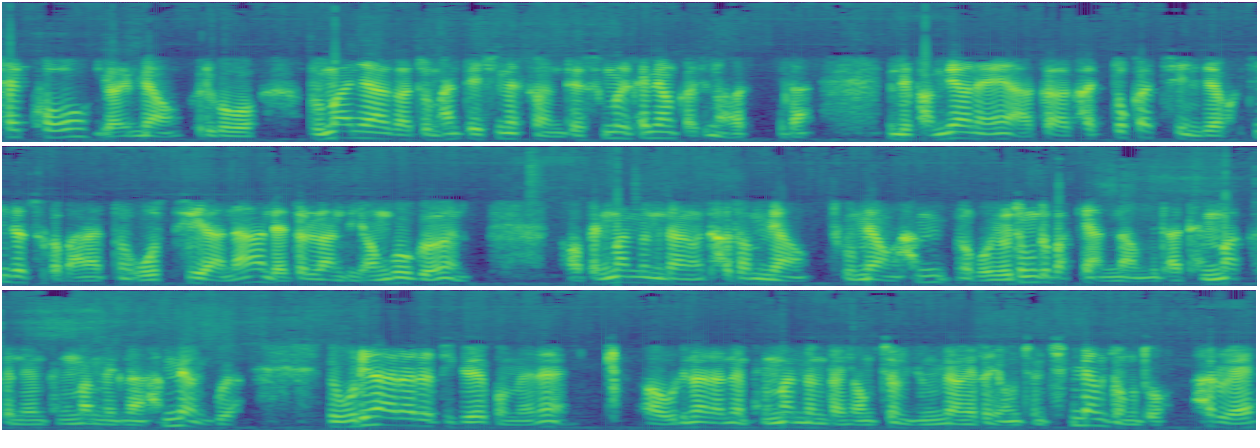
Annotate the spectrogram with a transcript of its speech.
체코 10명 그리고 루마니아가 좀 한때 심했었는데 23명까지 나왔습니다. 근데 반면에 아까 똑같이 이제 확진자 수가 많았던 오스트리아나 네덜란드, 영국은 100만 어, 명당 5명, 2명, 한, 뭐, 요 정도밖에 안 나옵니다. 덴마크는 100만 명당 1명이고요. 우리나라를 비교해 보면은 어, 우리나라는 100만 명당 0.6명에서 0.7명 정도 하루에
